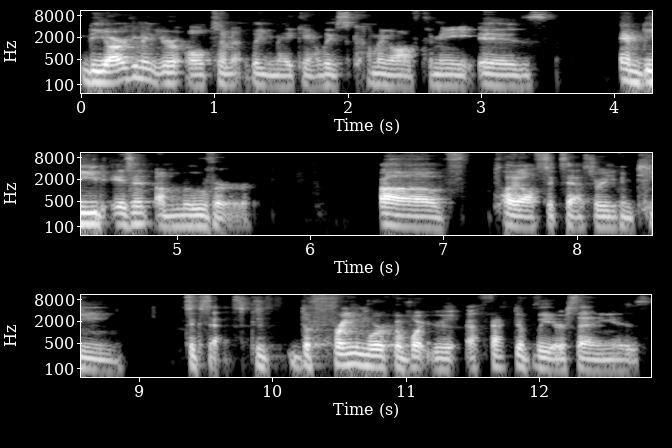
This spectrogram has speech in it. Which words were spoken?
the argument you're ultimately making, at least coming off to me, is Embiid isn't a mover of playoff success or even team success because the framework of what you're effectively are saying is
